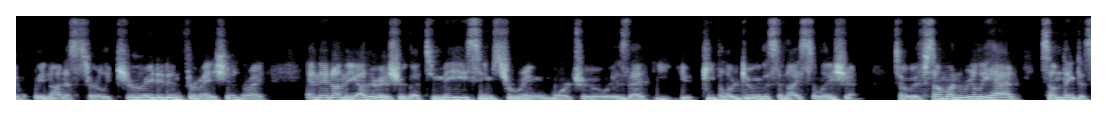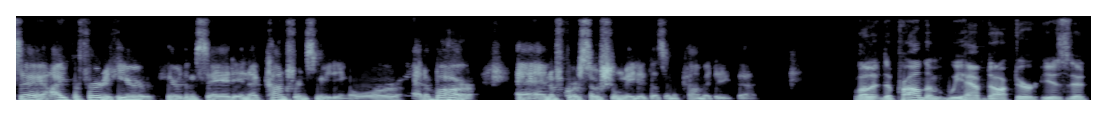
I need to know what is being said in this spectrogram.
typically not necessarily curated information, right? And then on the other issue that to me seems to ring more true is that you, people are doing this in isolation. So if someone really had something to say, I'd prefer to hear hear them say it in a conference meeting or at a bar. And of course, social media doesn't accommodate that. Well, the problem we have, doctor, is that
